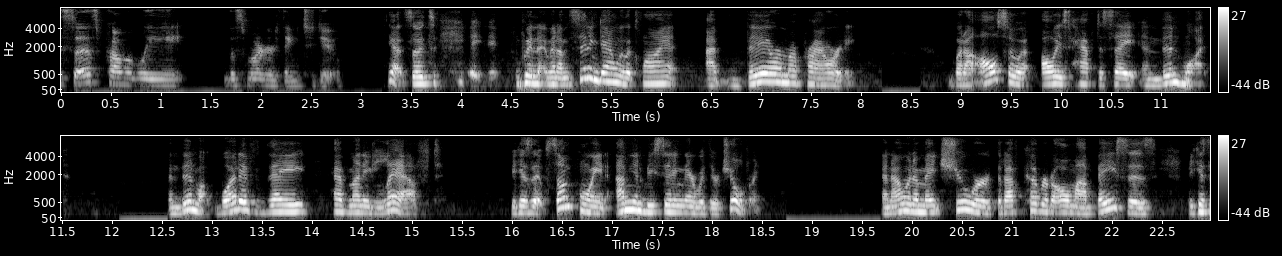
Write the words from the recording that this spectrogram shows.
So that's probably the smarter thing to do. Yeah, so it's it- when when I'm sitting down with a client, I, they are my priority. But I also always have to say, and then what? And then what? What if they have money left? Because at some point, I'm going to be sitting there with their children, and I want to make sure that I've covered all my bases. Because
